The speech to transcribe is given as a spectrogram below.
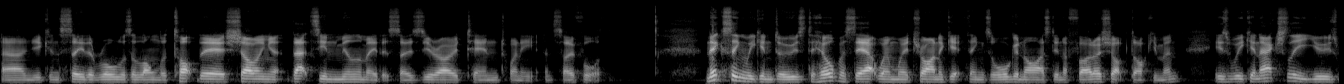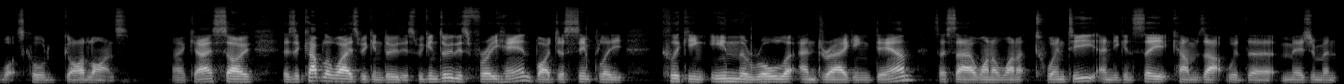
and you can see the rulers along the top there showing it. That's in millimeters so 0 10 20 and so forth. Next thing we can do is to help us out when we're trying to get things organized in a Photoshop document is we can actually use what's called guidelines. Okay so there's a couple of ways we can do this. We can do this freehand by just simply clicking in the ruler and dragging down. So say I want to one at 20 and you can see it comes up with the measurement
